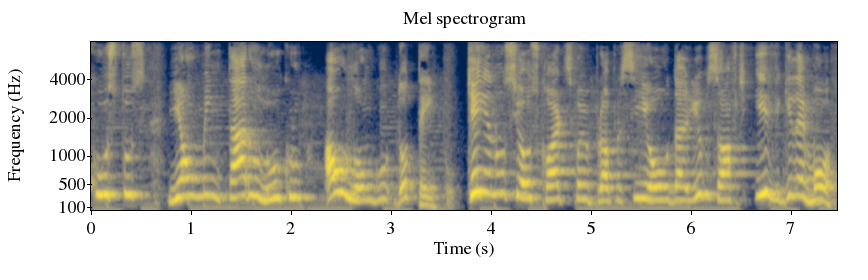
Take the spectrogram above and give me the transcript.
custos e aumentar o lucro ao longo do tempo. Quem anunciou os cortes foi o próprio CEO da Ubisoft, Yves Guillemot,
